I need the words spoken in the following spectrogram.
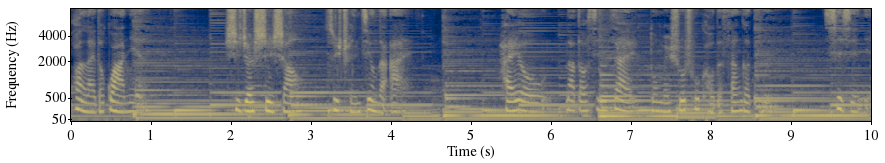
换来的挂念，是这世上最纯净的爱。还有那到现在都没说出口的三个字：谢谢您。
